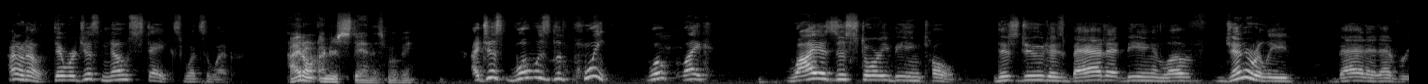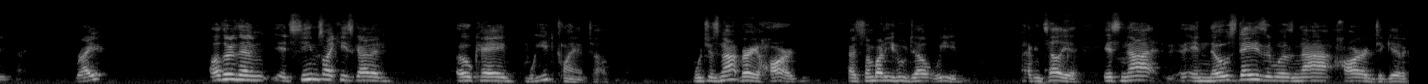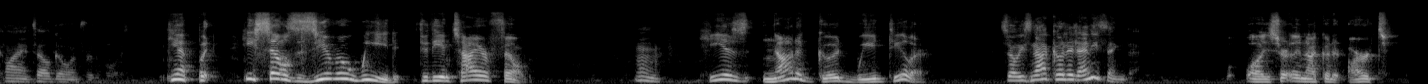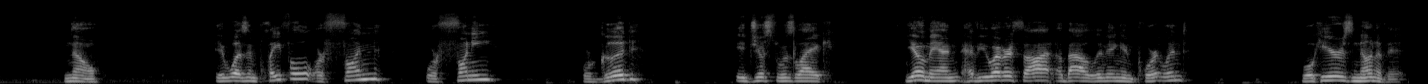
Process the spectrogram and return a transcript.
I don't know. There were just no stakes whatsoever. I don't understand this movie. I just what was the point? What like why is this story being told? This dude is bad at being in love, generally bad at everything, right? Other than it seems like he's got a okay weed clientele, which is not very hard. As somebody who dealt weed, I can tell you, it's not in those days. It was not hard to get a clientele going for the boys. Yeah, but he sells zero weed through the entire film. Hmm. He is not a good weed dealer. So he's not good at anything then. Well, he's certainly not good at art. No. It wasn't playful or fun or funny or good. It just was like, yo, man, have you ever thought about living in Portland? Well, here's none of it.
